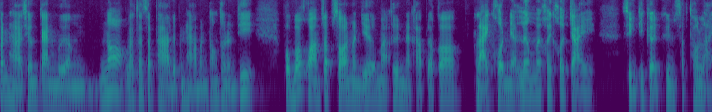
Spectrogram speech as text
ปัญหาเชิงการเมืองนอกรัฐสภาหรือปัญหาบนท้องถนนที่ ผมว่าความซับซ้อนมันเยอะมากขึ้นนะครับ แล้วก็หลายคนเนี่ยเริ่มไม่ค่อยเข้าใจสิ่งที่เกิดขึ้นสักเท่าไหร่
